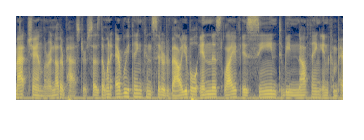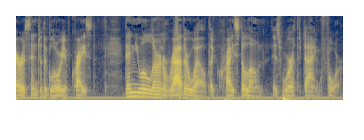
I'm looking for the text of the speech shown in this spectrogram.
Matt Chandler, another pastor, says that when everything considered valuable in this life is seen to be nothing in comparison to the glory of Christ, then you will learn rather well that Christ alone is worth dying for.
